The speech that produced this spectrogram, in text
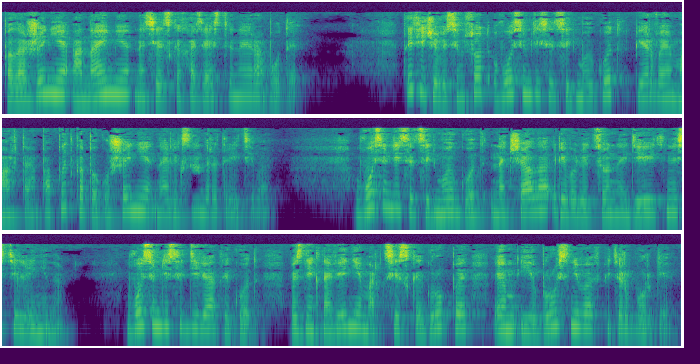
Положение о найме на сельскохозяйственные работы. 1887 год, 1 марта. Попытка покушения на Александра III. 87 год. Начало революционной деятельности Ленина. 89 год. Возникновение марксистской группы М.И. Бруснева в Петербурге.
